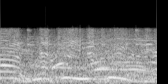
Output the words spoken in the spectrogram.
Так, на ты, на ты!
